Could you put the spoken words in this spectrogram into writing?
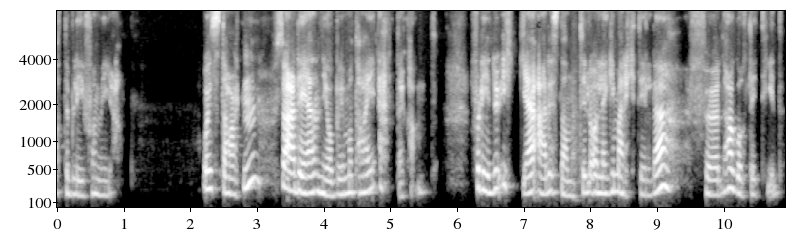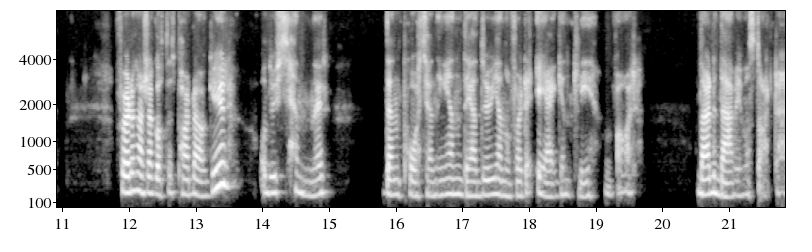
at det blir for mye. Og i starten så er det en jobb vi må ta i etterkant. Fordi du ikke er i stand til å legge merke til det før det har gått litt tid. Før det kanskje har gått et par dager, og du kjenner den påkjenningen det du gjennomførte, egentlig var. Da er det der vi må starte.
